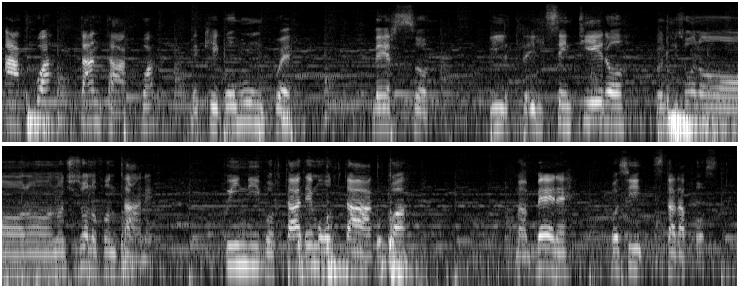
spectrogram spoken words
acqua, tanta acqua perché comunque verso il, il sentiero non ci, sono, no, non ci sono fontane. Quindi portate molta acqua. Va bene? così state a posto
